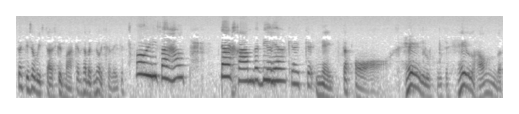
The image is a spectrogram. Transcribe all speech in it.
Dat je zoiets thuis kunt maken, dat heb ik nooit geweten. Oh, lieve help. Daar gaan we weer. Kijk, kijk, kijk. Nee, dat... Oh, heel goed, heel handig.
